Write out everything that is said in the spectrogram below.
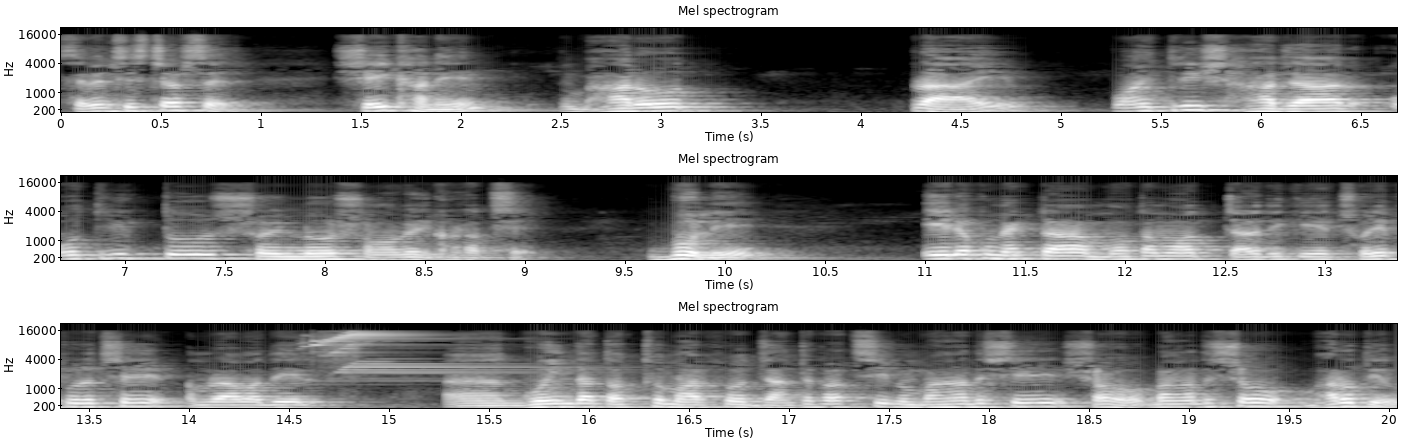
সেভেন সিস্টার্সের সেইখানে ভারত প্রায় পঁয়ত্রিশ হাজার অতিরিক্ত সৈন্য সমাবেশ ঘটাচ্ছে বলে এইরকম একটা মতামত চারিদিকে ছড়িয়ে পড়েছে। আমরা আমাদের গোয়েন্দা তথ্য মারফত জানতে পারছি এবং বাংলাদেশে সহ, বাংলাদেশ সহ ভারতেও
